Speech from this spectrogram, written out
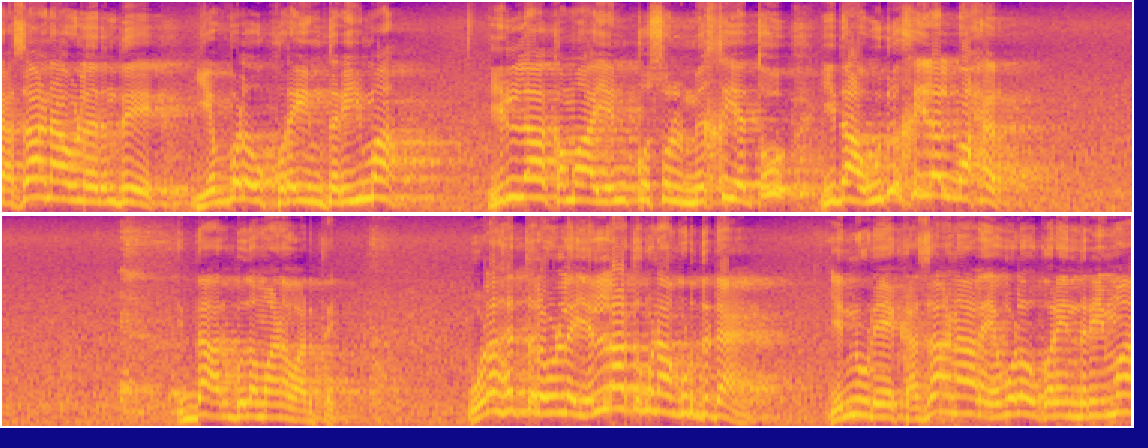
கசானாவிலிருந்து எவ்வளவு குறையும் தெரியுமா? இல்லா கமா என் குசுல் மிஹியத்து இதா உதுகிலல் பஹர். இதுதான் அற்புதமான வார்த்தை. உலகத்தில் உள்ள எல்லாத்துக்கும் நான் கொடுத்துட்டேன். என்னுடைய கசானால எவ்வளவு குறையும் தெரியுமா?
